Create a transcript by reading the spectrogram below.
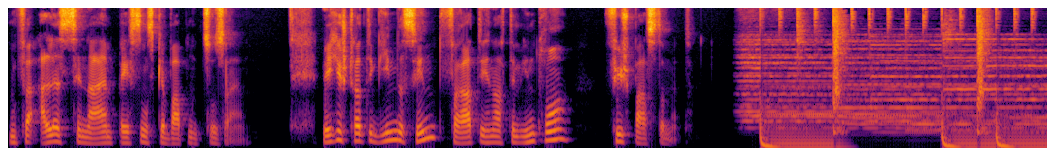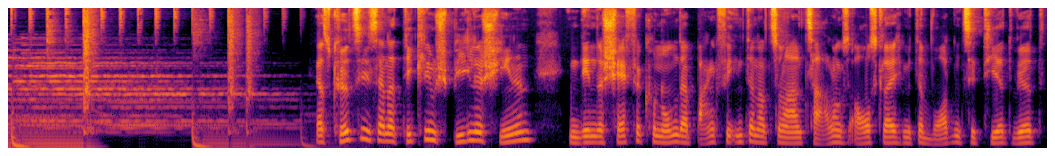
um für alle Szenarien bestens gewappnet zu sein. Welche Strategien das sind, verrate ich nach dem Intro. Viel Spaß damit. Erst kürzlich ist ein Artikel im Spiegel erschienen, in dem der Chefökonom der Bank für internationalen Zahlungsausgleich mit den Worten zitiert wird,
